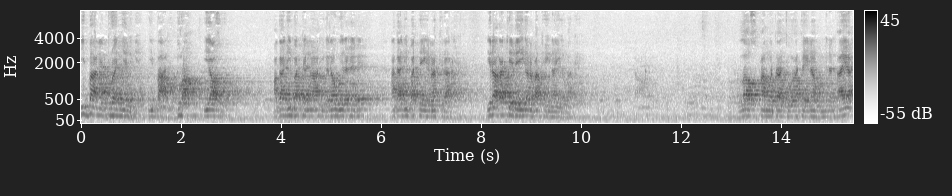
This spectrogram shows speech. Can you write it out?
Ibane dura nyelinge ibane dura yafu aga di battenga igana wira hebe aga di batte igana kirara he ira ga kebe igana bakke ina iga bakke Allah subhanahu wa ta'ala wa atainahum min al-ayat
